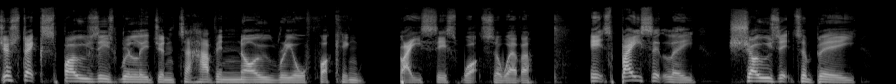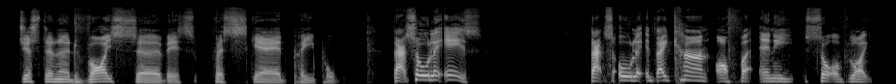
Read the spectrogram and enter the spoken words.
just exposes religion to having no real fucking basis whatsoever. It's basically shows it to be just an advice service for scared people. That's all it is. That's all it, they can't offer any sort of like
